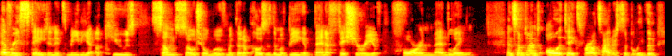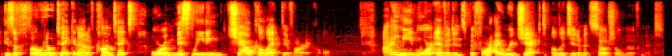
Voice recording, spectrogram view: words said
Every state and its media accuse some social movement that opposes them of being a beneficiary of foreign meddling. And sometimes all it takes for outsiders to believe them is a photo taken out of context or a misleading Qiao Collective article. I need more evidence before I reject a legitimate social movement.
